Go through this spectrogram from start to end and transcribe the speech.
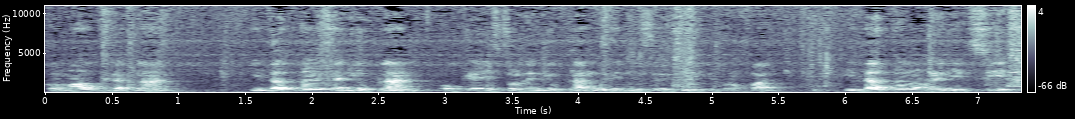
come out with a plan. If that plan is a new plan, okay, so the new plan with a new selectivity profile. If that plan already exists,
